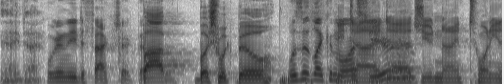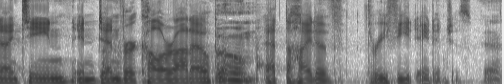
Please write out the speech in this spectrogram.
Yeah, he died. We're gonna need to fact check that. Bob Bushwick Bill. was it like in the He last died year? uh, June 9th, 2019, in Denver, Colorado. Boom. At the height of three feet eight inches. yeah.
